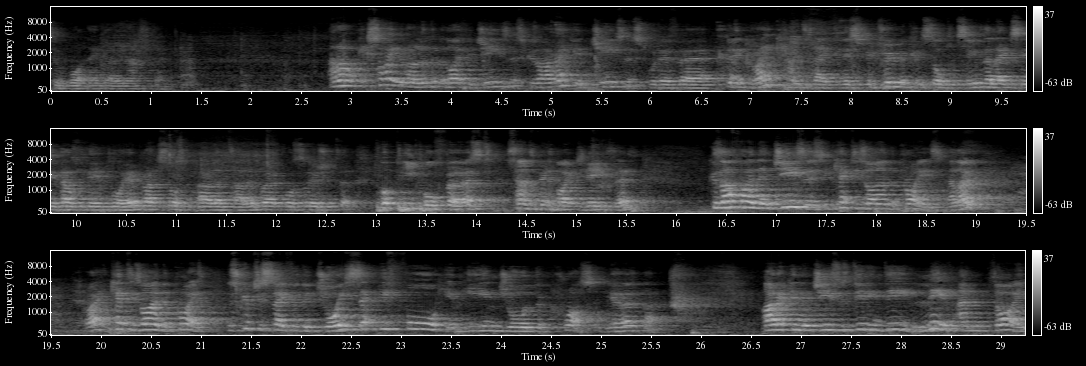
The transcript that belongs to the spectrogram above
to what they're going after. And I'm excited when I look at the life of Jesus because I reckon Jesus would have uh, been a great candidate for this recruitment consultancy with the legacy of helping the employer, branch source of parallel talent, workforce solutions that put people first. Sounds a bit like Jesus. Because I find that Jesus, he kept his eye on the prize. Hello? Right? He kept his eye on the prize. The scriptures say, for the joy set before him, he endured the cross. Have you heard that? I reckon that Jesus did indeed live and die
